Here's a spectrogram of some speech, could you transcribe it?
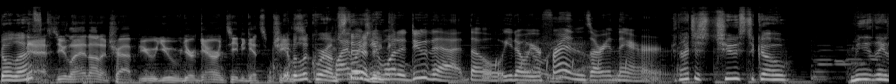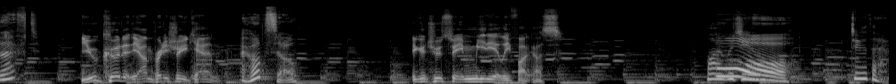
go left? Yes, you land on a trap, you you you're guaranteed to get some cheese. Yeah, but look where I'm Why standing. would you want to do that though? You know, your friends are in there. Can I just choose to go immediately left? You could. Yeah, I'm pretty sure you can. I hope so. You could choose to immediately fuck us Why would you do that?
